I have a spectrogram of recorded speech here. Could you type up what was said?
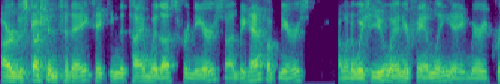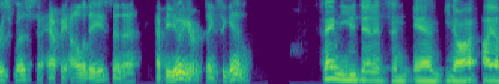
our discussion today, taking the time with us for NEARS. On behalf of NEARS, I want to wish you and your family a Merry Christmas, a Happy Holidays, and a Happy New Year. Thanks again. Same to you, Dennis. And and you know, I, I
